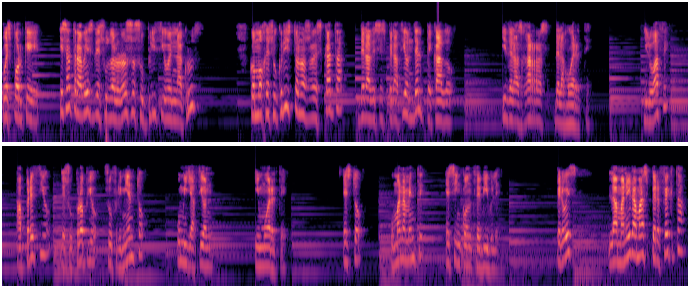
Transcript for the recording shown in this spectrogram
Pues porque es a través de su doloroso suplicio en la cruz como Jesucristo nos rescata de la desesperación del pecado y de las garras de la muerte. Y lo hace a precio de su propio sufrimiento, humillación y muerte. Esto, humanamente, es inconcebible, pero es la manera más perfecta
